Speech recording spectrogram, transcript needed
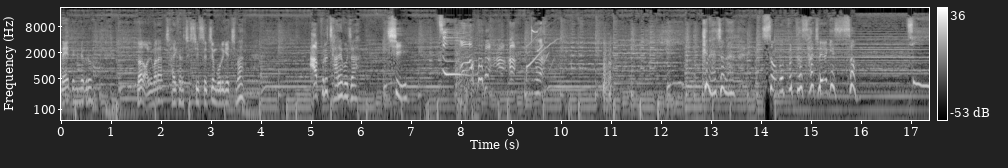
내 능력으로 넌 얼마나 잘 가르칠 수 있을지 모르겠지만 앞으로 잘해보자. 치. 치. 아, 아, 아. 그나저나 속옷부터 사줘야겠어. 치.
